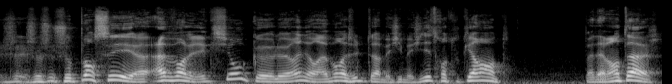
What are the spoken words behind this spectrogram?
je, pensais avant l'élection que le RN aurait un bon résultat, mais j'imaginais 30 ou 40, pas davantage.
